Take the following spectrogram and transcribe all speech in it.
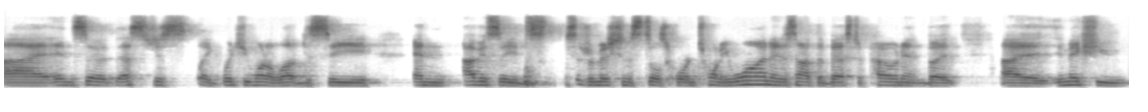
uh, and so that's just like what you want to love to see. And obviously, it's, Central Michigan still scored 21, and it's not the best opponent, but uh, it makes you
